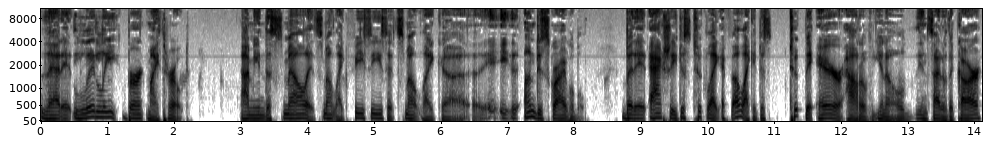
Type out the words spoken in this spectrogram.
that it literally burnt my throat. I mean, the smell, it smelled like feces. It smelled like uh, undescribable. But it actually just took like, it felt like it just took the air out of, you know, the inside of the car.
